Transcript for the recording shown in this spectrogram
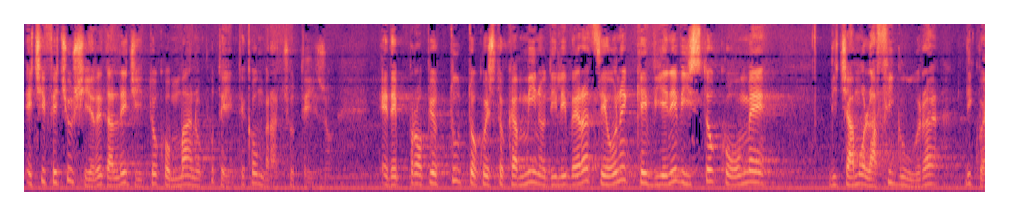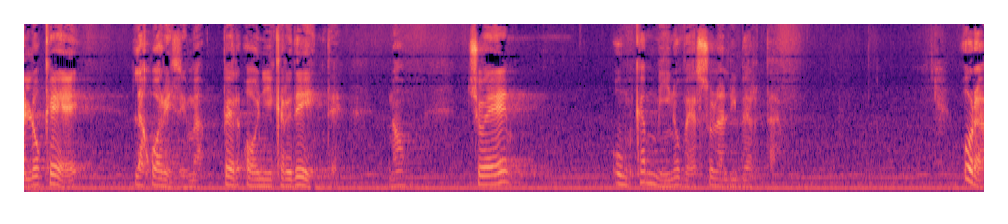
e ci fece uscire dall'Egitto con mano potente, con braccio teso. Ed è proprio tutto questo cammino di liberazione che viene visto come, diciamo, la figura di quello che è la Quaresima per ogni credente, no? Cioè un cammino verso la libertà. Ora,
